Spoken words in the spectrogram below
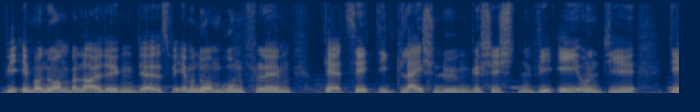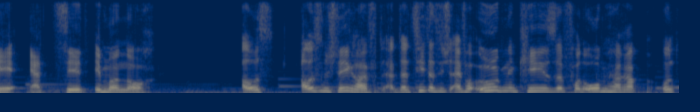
wie immer nur am Beleidigen, der ist wie immer nur am Rumflamen, der erzählt die gleichen Lügengeschichten wie eh und je, der erzählt immer noch aus, aus dem Stegreif, da, da zieht er sich einfach irgendeinen Käse von oben herab und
